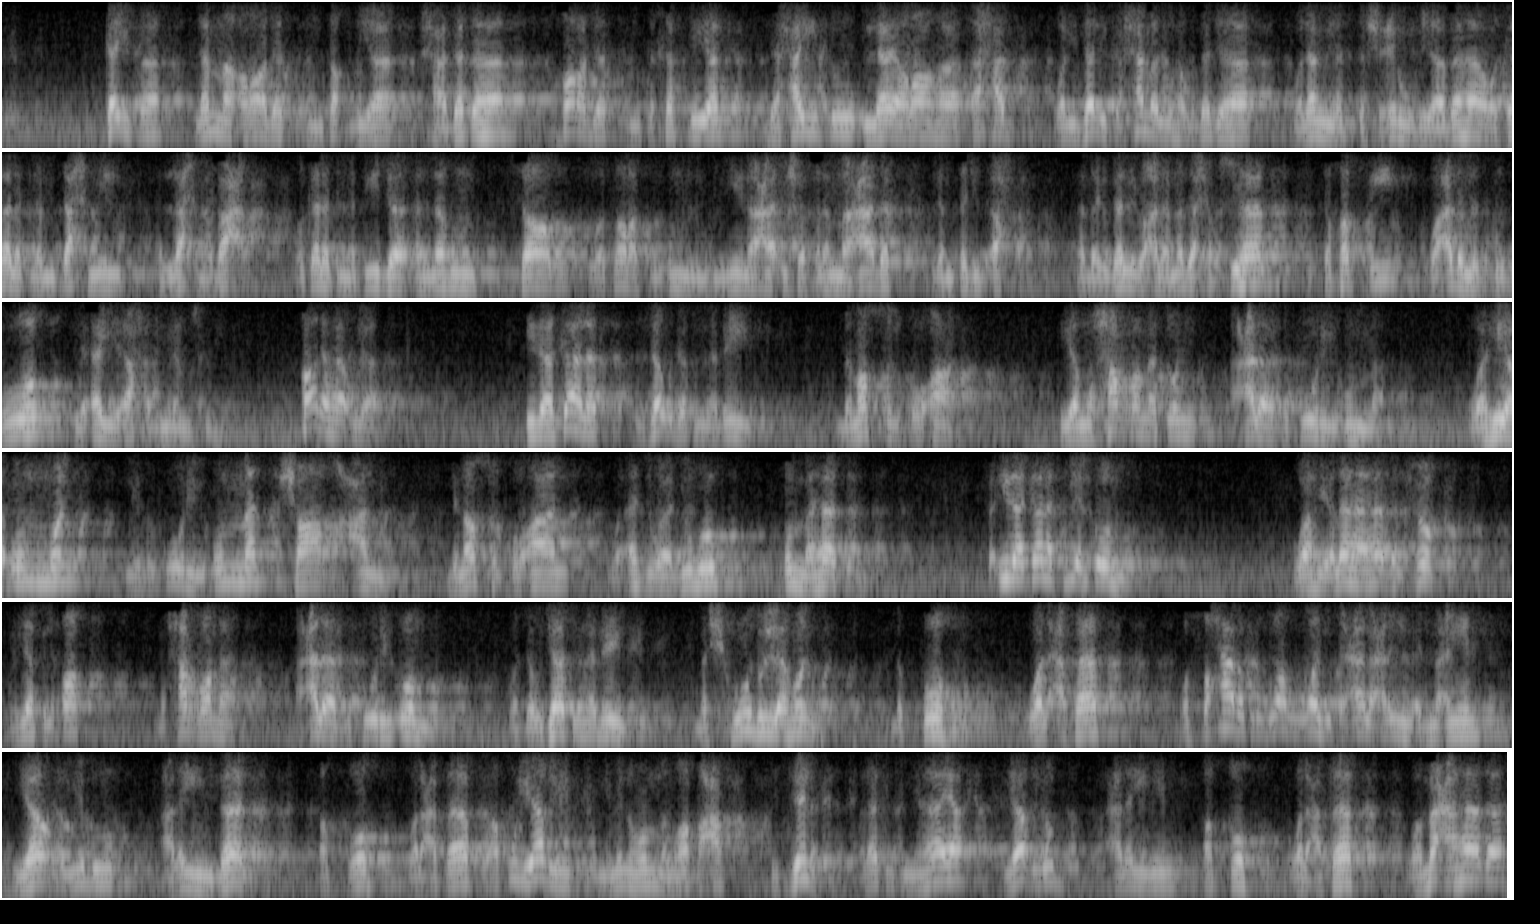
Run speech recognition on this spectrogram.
كيف لما أرادت أن تقضي حاجتها خرجت متخفية بحيث لا يراها أحد ولذلك حملوا هودجها ولم يستشعروا غيابها وكانت لم تحمل اللحم بعد. وكانت النتيجة أنهم ساروا وتركوا أم المؤمنين عائشة فلما عادت لم تجد أحد هذا يدلل على مدى حرصها في التخفي وعدم الظهور لأي أحد من المسلمين. قال هؤلاء إذا كانت زوجة النبي بنص القرآن هي محرمة على ذكور الأمة وهي أم لذكور الأمة شرعا بنص القرآن وأزواجه أمهاتهم. فإذا كانت هي الأم وهي لها هذا الحكم وهي في الأصل محرمة على ذكور الأم وزوجات النبي مشهود لهن بالطهر والعفاف والصحابة رضوان الله تعالى عليهم أجمعين يغلب عليهم ذلك الطهر والعفاف. وأقول يغلب إن منهم من وقع في الزنا ولكن في النهاية يغلب عليهم الطهر والعفاف. ومع هذا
